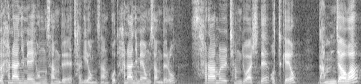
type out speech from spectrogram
하나님의 형상대 자기 형상 곧 하나님의 형상대로 사람을 창조하시되 어떻게 해요? 남자와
